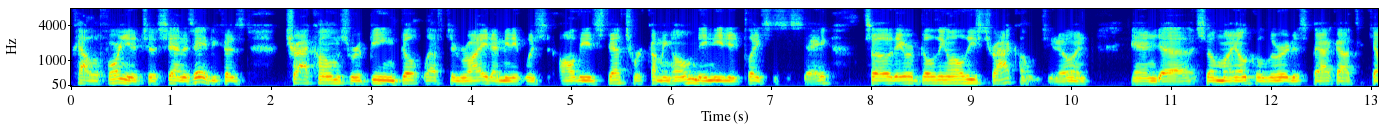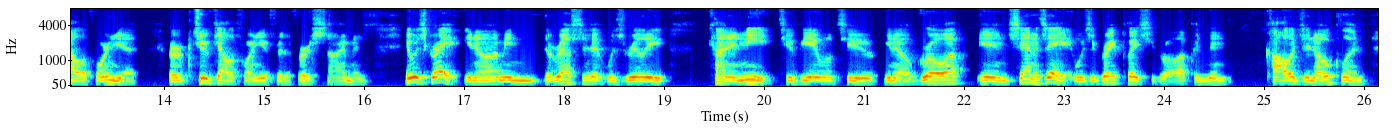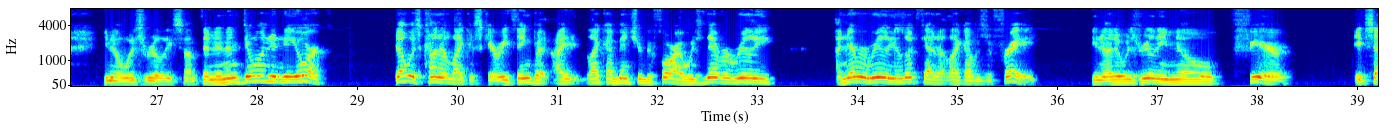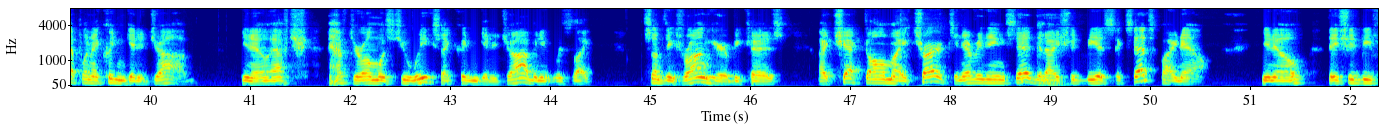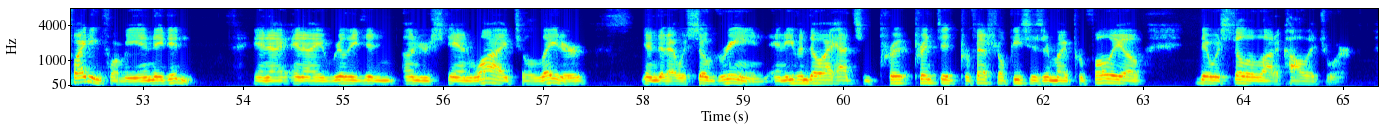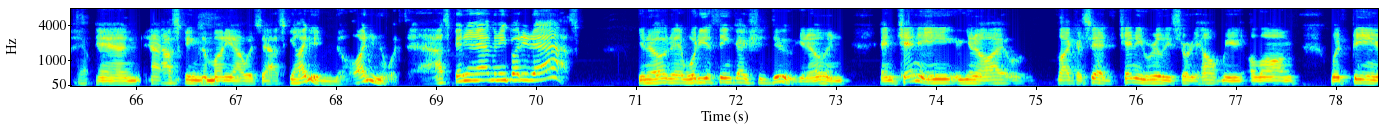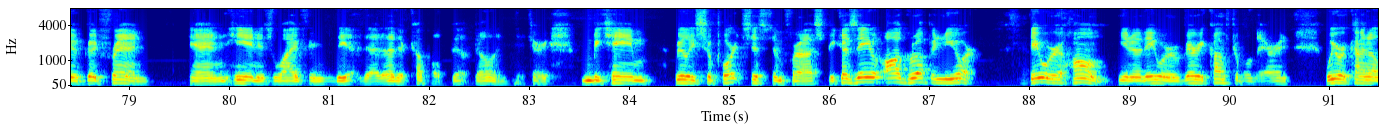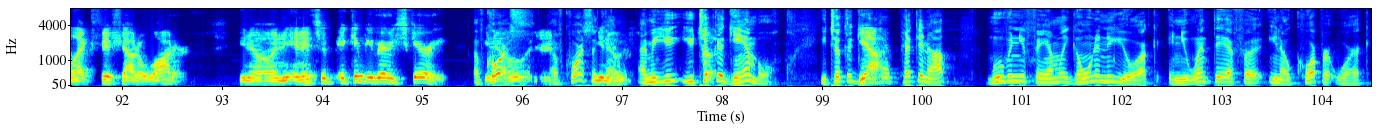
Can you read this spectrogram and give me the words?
California to San Jose because track homes were being built left and right. I mean, it was all these vets were coming home; they needed places to stay, so they were building all these track homes, you know. And and uh, so my uncle lured us back out to California or to California for the first time, and it was great. You know, I mean, the rest of it was really kind of neat to be able to you know grow up in San Jose. It was a great place to grow up, and then college in Oakland, you know, was really something. And then going to New York that was kind of like a scary thing. But I, like I mentioned before, I was never really, I never really looked at it like I was afraid. You know, there was really no fear, except when I couldn't get a job. You know, after after almost two weeks, I couldn't get a job, and it was like something's wrong here because I checked all my charts and everything said that I mm-hmm. should be a success by now. You know, they should be fighting for me, and they didn't. And I and I really didn't understand why till later and that I was so green. And even though I had some pr- printed professional pieces in my portfolio, there was still a lot of college work. Yep. And asking the money I was asking, I didn't know. I didn't know what to ask. I didn't have anybody to ask. You know, what do you think I should do? You know, and and Kenny, you know, I like I said, Kenny really sort of helped me along with being a good friend. And he and his wife and the, that other couple, Bill and Terry, became really support system for us because they all grew up in New York they were at home. You know, they were very comfortable there, and we were kind of like fish out of water. You know, and, and it's a, it can be very scary. Of course, know? of course it you can. Know, I mean, you you took a gamble. You took a gamble, yeah. picking up, moving your family, going to New York, and you went there for you know corporate work.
